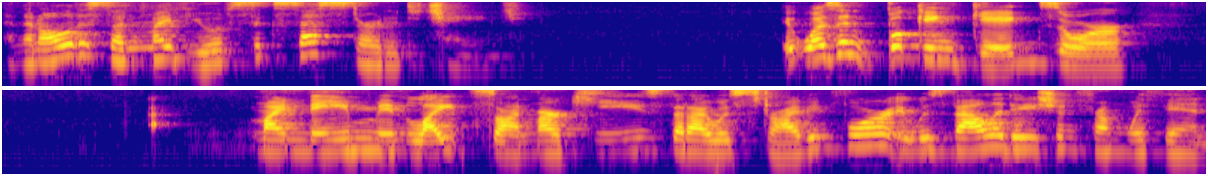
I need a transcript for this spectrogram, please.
And then all of a sudden, my view of success started to change. It wasn't booking gigs or uh, my name in lights on marquees that I was striving for, it was validation from within.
